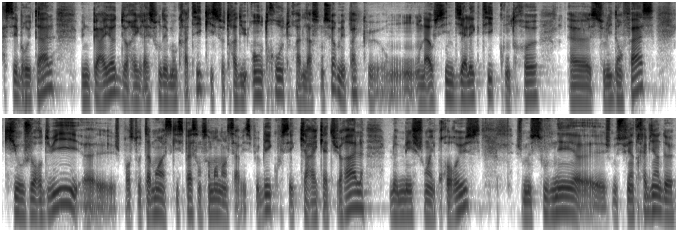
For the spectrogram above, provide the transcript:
assez brutale une période de régression démocratique qui se traduit entre autres par de la censure, mais pas que. On, a aussi une dialectique contre euh, celui d'en face qui aujourd'hui, euh, je pense notamment à ce qui se passe en ce moment dans le service public où c'est caricatural, le méchant est pro-russe. Je me souvenais, je me souviens très bien de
